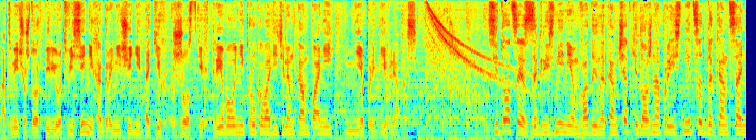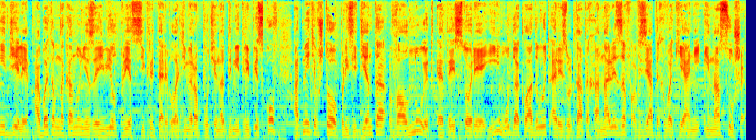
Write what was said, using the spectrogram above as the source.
Отмечу, что в период весенних ограничений таких жестких требований к руководителям компаний не предъявлялось. Ситуация с загрязнением воды на Камчатке должна проясниться до конца недели. Об этом накануне заявил пресс-секретарь Владимира Путина Дмитрий Песков, отметив, что президента волнует эта история и ему докладывают о результатах анализов, взятых в океане и на суше.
